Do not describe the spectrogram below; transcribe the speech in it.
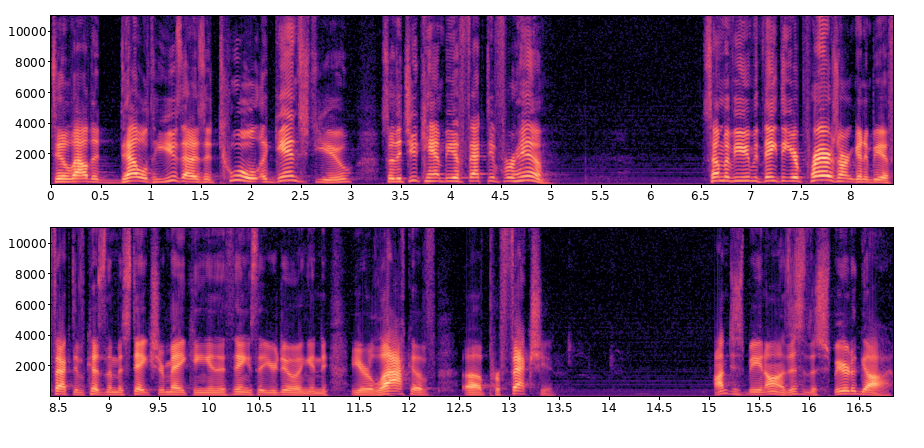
to allow the devil to use that as a tool against you so that you can't be effective for him. Some of you even think that your prayers aren't going to be effective because of the mistakes you're making and the things that you're doing and your lack of uh, perfection. I'm just being honest. This is the Spirit of God.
